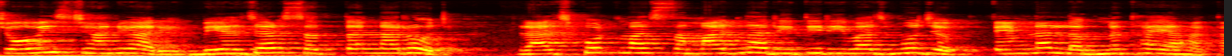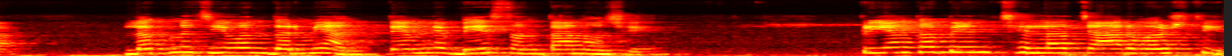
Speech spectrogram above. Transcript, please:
ચોવીસ જાન્યુઆરી બે હજાર સત્તરના રોજ રાજકોટમાં સમાજના રીતિ રિવાજ મુજબ તેમના લગ્ન થયા હતા. લગ્ન જીવન દરમિયાન તેમને બે સંતાનો છે. પ્રિયંકાબેન છેલ્લા ચાર વર્ષથી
